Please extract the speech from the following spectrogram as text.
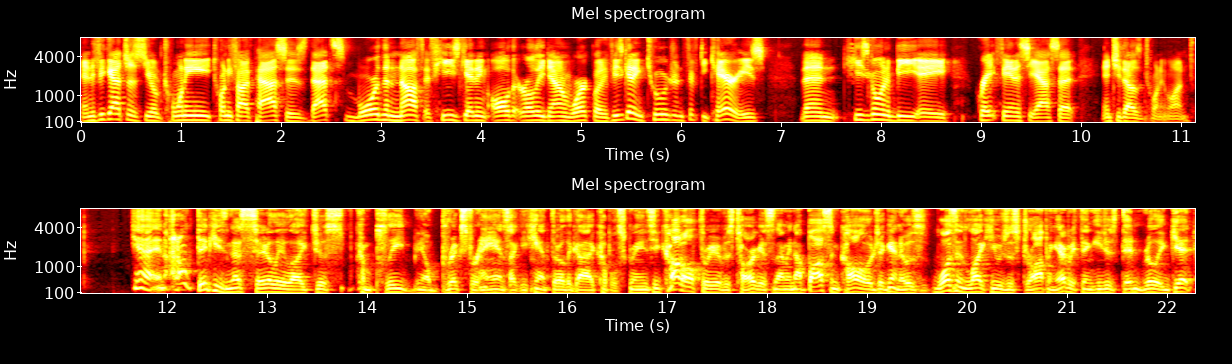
And if he catches, you know, 20, 25 passes, that's more than enough if he's getting all the early down workload. If he's getting 250 carries, then he's going to be a great fantasy asset in 2021. Yeah, and I don't think he's necessarily like just complete, you know, bricks for hands. Like you can't throw the guy a couple screens. He caught all three of his targets. And I mean, at Boston College, again, it was wasn't like he was just dropping everything. He just didn't really get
